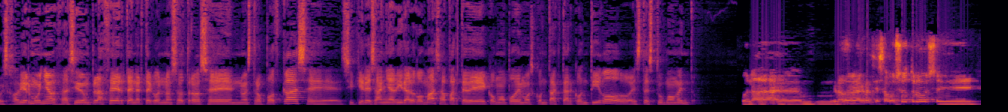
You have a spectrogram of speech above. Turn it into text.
Pues Javier Muñoz, ha sido un placer tenerte con nosotros en nuestro podcast. Eh, si quieres añadir algo más, aparte de cómo podemos contactar contigo, este es tu momento. Pues nada, eh, las gracias a vosotros, eh,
